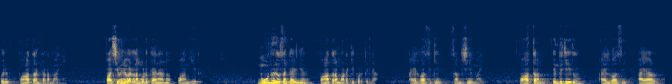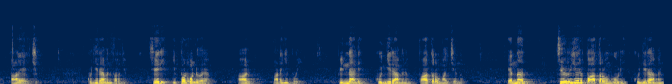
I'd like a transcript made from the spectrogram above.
ഒരു പാത്രം കടം വാങ്ങി. പശുവിന് വെള്ളം കൊടുക്കാനാണ് വാങ്ങിയത്. മൂന്ന് ദിവസം കഴിഞ്ഞ് പാത്രം മടക്കി കൊടുത്തില്ല. അയൽവാസിക്ക് സംശയമായി. പാത്രം എന്തു ചെയ്തു? അയൽവാസി അയാൾ ആളെ അയച്ചു. കുഞ്ഞിരാമൻ പറഞ്ഞു ശരി ഇപ്പോൾ കൊണ്ടുവരാം. ആൾ മടങ്ങിപ്പോയി. പിന്നാലെ കുഞ്ഞിരാമനും പാത്രവുമായി ചെന്നു. എന്നാൽ ചെറിയൊരു പാത്രവും കൂടി കുഞ്ഞിരാമൻ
